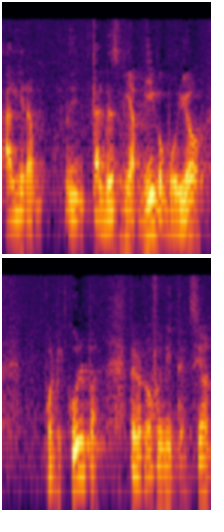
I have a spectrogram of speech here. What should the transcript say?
alguien, tal vez mi amigo murió por mi culpa, pero no fue mi intención.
